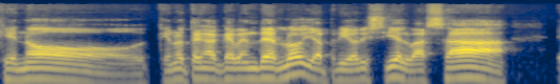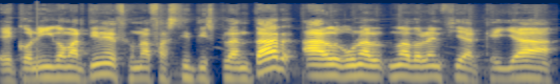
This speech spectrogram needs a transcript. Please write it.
que no, que no tenga que venderlo. Y a priori sí, el Barça eh, con Igo Martínez, una fascitis plantar, alguna una dolencia que ya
